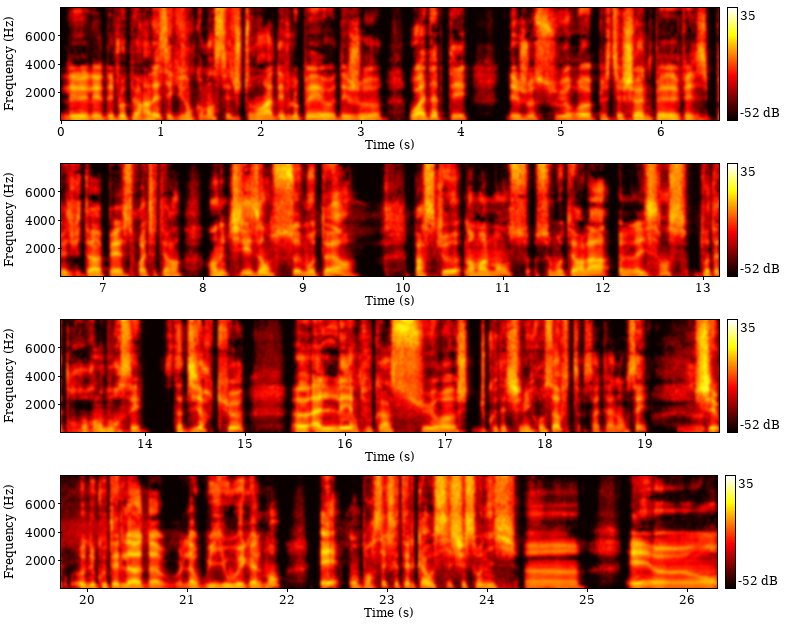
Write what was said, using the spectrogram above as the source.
les, les développeurs indés, c'est qu'ils ont commencé justement à développer euh, des jeux ou adapter des jeux sur euh, PlayStation, PS, Vita, PS3, etc. en utilisant ce moteur parce que normalement ce, ce moteur-là, la licence doit être remboursée. C'est-à-dire que euh, elle l'est en tout cas sur euh, du côté de chez Microsoft, ça a été annoncé, Mhm. chez, euh, du côté de la, de, Wii U également, et on pensait que c'était le cas aussi chez Sony. Euh, et euh,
